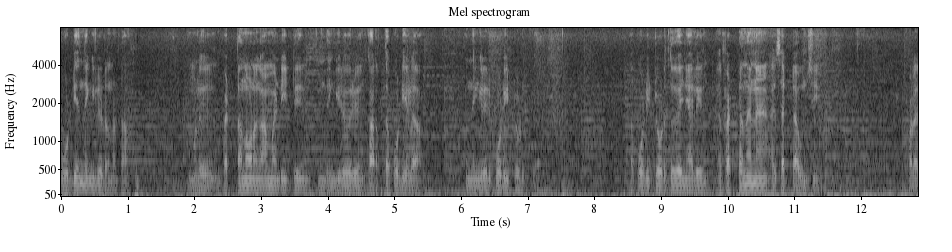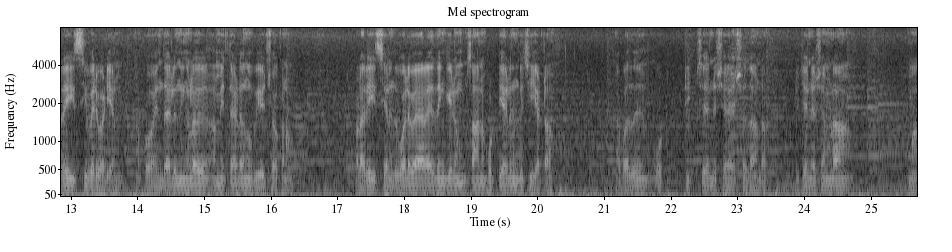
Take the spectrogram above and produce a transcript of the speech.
പൊടി എന്തെങ്കിലും ഇടണം കേട്ടോ. നമ്മൾ പെട്ടെന്ന് ഉണങ്ങാൻ വേണ്ടിയിട്ട് എന്തെങ്കിലും ഒരു കറുത്ത പൊടികളോ എന്തെങ്കിലും ഒരു പൊടി ഇട്ട് കൊടുക്കുക. ആ പൊടി ഇട്ട് കൊടുത്തു കഴിഞ്ഞാൽ പെട്ടെന്ന് തന്നെ അത് സെറ്റാവും ചെയ്യും. വളരെ ഈസി പരിപാടിയാണ്. അപ്പോൾ എന്തായാലും നിങ്ങൾ ആ മെത്തേഡ് ഒന്ന് ഉപയോഗിച്ച് നോക്കണം. വളരെ ഈസിയാണ് ഇതുപോലെ വേറെ ഏതെങ്കിലും സാധനം പൊട്ടിയാലും നിങ്ങൾക്ക് ചെയ്യാം കേട്ടോ അപ്പോൾ അത് ഒട്ടിച്ചതിന്റെ ശേഷം ഇതാണ്ട. ഒട്ടിച്ചതിന്റെ ശേഷം നമ്മൾ ആ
